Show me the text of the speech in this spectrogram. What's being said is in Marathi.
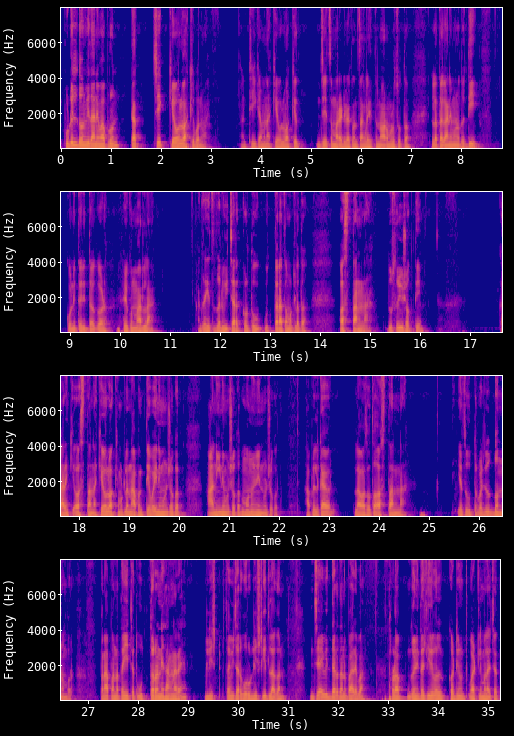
पुढील दोन विधाने वापरून त्याचे केवळ वाक्य बनवा. ठीक आहे म्हणा केवळ वाक्य ज्याचं मराठी व्याकरण चांगलं आहे तर नॉर्मलच होतं. लता गाणे म्हणत होती कोणीतरी दगड फेकून मारला. जर याचा जर विचार करतो उत्तराचा म्हटलं तर असताना. दुसरं येऊ शकते कारण की असताना केवळ वाक्य म्हटलं ना आपण तेव्हाही नाही म्हणू शकत आणि नाही म्हणू शकत म्हणूनही नाही म्हणू शकत. आपल्याला काय लावायचं होतं? असताना. याचं उत्तर पाहिजे होतं दोन नंबर. पण आपण आता याच्यात उत्तर नाही सांगणार आहे. लिस्टचा विचार करू लिस्ट किती लागन? ज्या विद्यार्थ्यांना पारे बा थोडा गणिताची लेवल कठीण वाटली मला याच्यात.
